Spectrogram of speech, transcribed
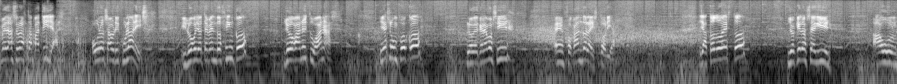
me das unas zapatillas o unos auriculares y luego yo te vendo cinco, yo gano y tú ganas. Y es un poco lo que queremos ir enfocando la historia. Y a todo esto, yo quiero seguir aún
